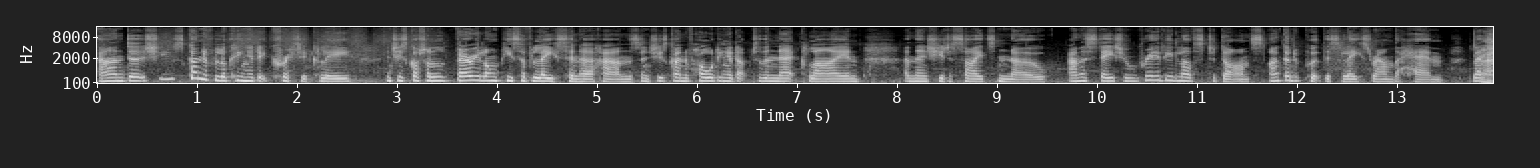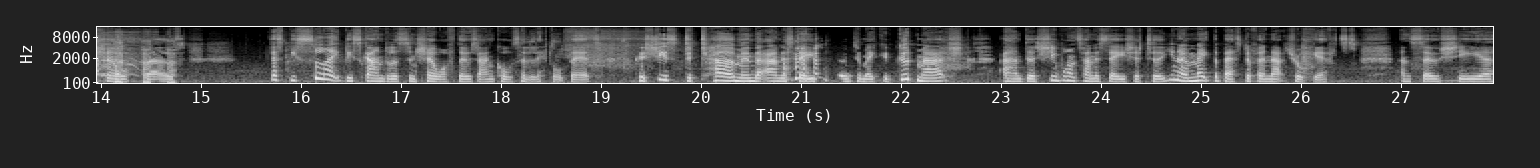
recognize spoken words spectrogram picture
And uh, she's kind of looking at it critically. And she's got a very long piece of lace in her hands and she's kind of holding it up to the neckline. And then she decides, no, Anastasia really loves to dance. I'm going to put this lace around the hem. Let's show off those let's be slightly scandalous and show off those ankles a little bit because she's determined that Anastasia is going to make a good match and uh, she wants Anastasia to, you know, make the best of her natural gifts. And so she uh,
